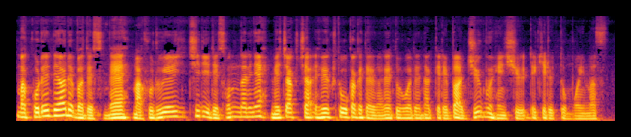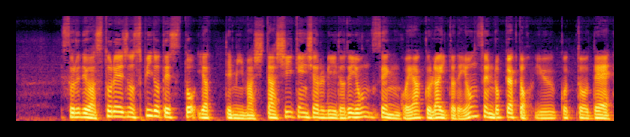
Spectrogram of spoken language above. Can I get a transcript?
まあこれであればですね、まあフル HD でそんなにね、めちゃくちゃエフェクトをかけたようなね、動画でなければ十分編集できると思います。それではストレージのスピードテストやってみました。シーケンシャルリードで4500、ライトで4600ということで、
